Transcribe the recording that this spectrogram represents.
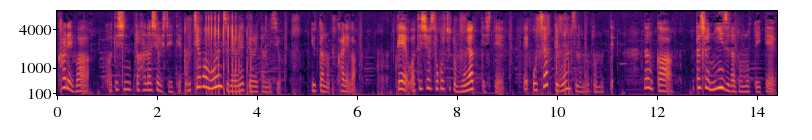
彼は私と話をしていて、お茶はウォンツだよねって言われたんですよ。言ったの、彼が。で、私はそこちょっともやってして、え、お茶ってウォンツなの？と思って。なんか、私はニーズだと思っていて、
